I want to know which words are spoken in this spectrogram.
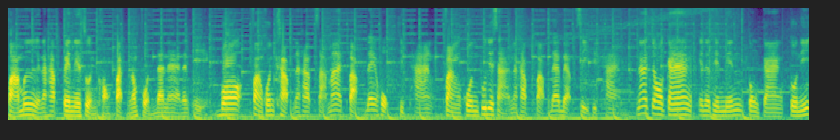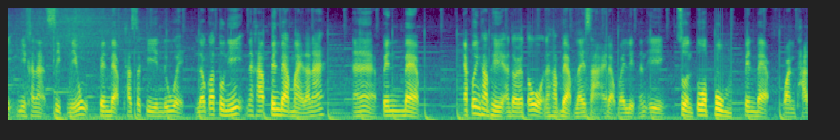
ขวามือนะครับเป็นในส่วนของปัดน้ำฝนด้านหน้านั่นเองเบาะฝั่งคนขับนะครับสามารถปรับได้ 6 ทิศทาง ฝั่งคนผู้โดยสารนะครับปรับได้แบบ 4 ทิศทาง หน้าจอกลาง Entertainment ตรงกลาง ตัวนี้มีขนาด 10 นิ้ว เป็นแบบทัชสกรีนด้วย แล้วก็ตัวนี้นะครับเป็นแบบใหม่แล้วนะอ่าเป็นแบบ Apple CarPlay Android Auto นะครับแบบไร้สายแบบไวเลสนั่นเอง ส่วนตัวปุ่มเป็นแบบวันทัช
